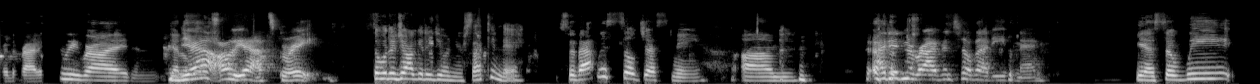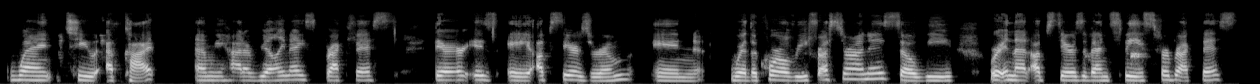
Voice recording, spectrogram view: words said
for the Ratatouille ride. And yeah, oh yeah, it's great. So, what did y'all get to do on your second day? So that was still just me. Um, I didn't arrive until that evening. Yeah, so we went to Epcot and we had a really nice breakfast. There is a upstairs room in where the Coral Reef restaurant is. So we were in that upstairs event space for breakfast.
